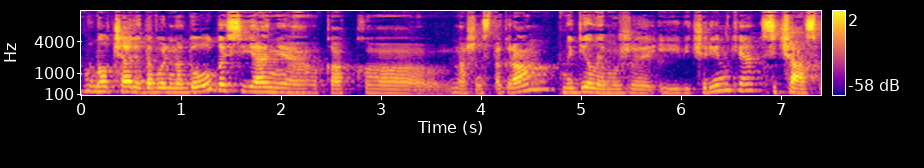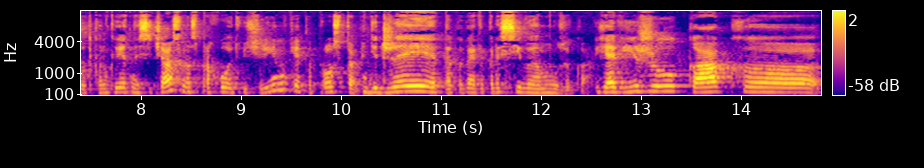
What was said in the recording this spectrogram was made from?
Мы молчали довольно долго, сияние, как э, наш Инстаграм. Мы делаем уже и вечеринки. Сейчас, вот конкретно сейчас у нас проходят вечеринки. Это просто диджеи, это какая-то красивая музыка. Я вижу, как э,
